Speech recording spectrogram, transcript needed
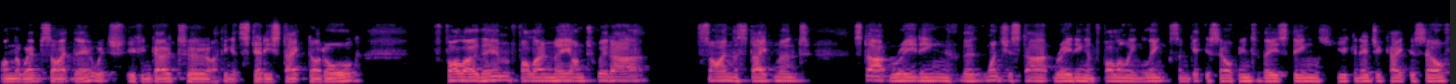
on the website there, which you can go to. I think it's steadystate.org. Follow them. Follow me on Twitter. Sign the statement. Start reading. The once you start reading and following links and get yourself into these things, you can educate yourself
